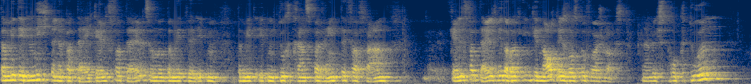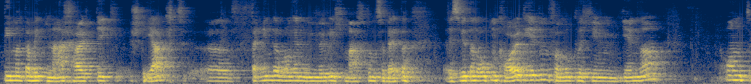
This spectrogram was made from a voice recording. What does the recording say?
damit eben nicht eine Partei Geld verteilt, sondern damit wir eben, damit eben durch transparente Verfahren Geld verteilt wird, aber in genau das, was du vorschlagst, nämlich Strukturen, die man damit nachhaltig stärkt, äh, Veränderungen möglich macht und so weiter. Es wird einen Open Call geben, vermutlich im Jänner. Und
